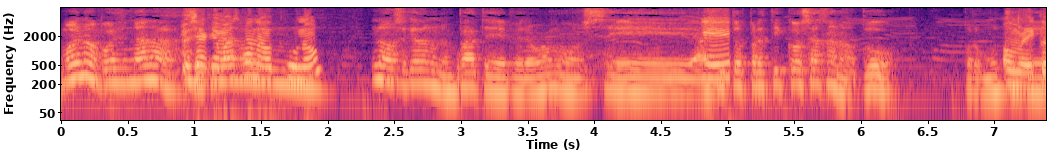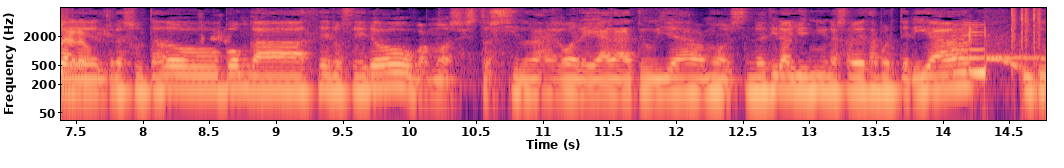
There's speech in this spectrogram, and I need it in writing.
bueno, pues nada. O sea, se que más ganado tú, ¿no? No, se queda en un empate, pero vamos, eh, a efectos prácticos has ganado tú. Por mucho Hombre, que claro. el resultado ponga 0-0, vamos, esto ha sido una goleada tuya, vamos, no he tirado yo ni una sola vez a portería y tú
